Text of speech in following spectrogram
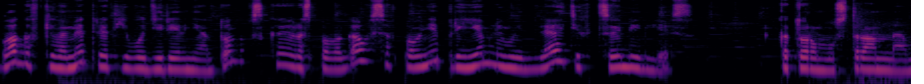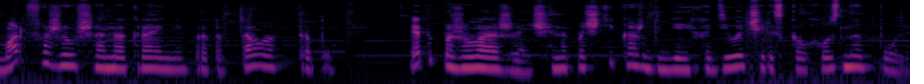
Благо в километре от его деревни Антоновская располагался вполне приемлемый для этих целей лес. которому странная Марфа, жившая на окраине, протоптала тропу. Эта пожилая женщина почти каждый день ходила через колхозное поле,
